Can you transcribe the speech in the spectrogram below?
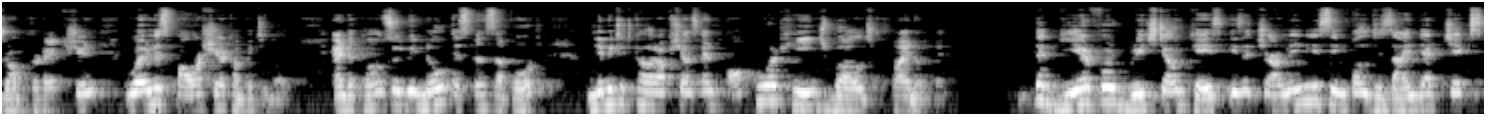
drop protection, wireless power share compatible. And the cons will be no S Pen support, limited color options and awkward hinge bulge when open. The Gear 4 Bridgetown case is a charmingly simple design that checks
